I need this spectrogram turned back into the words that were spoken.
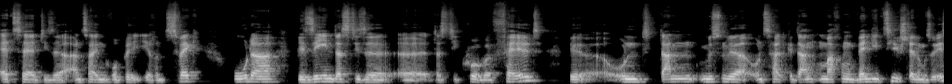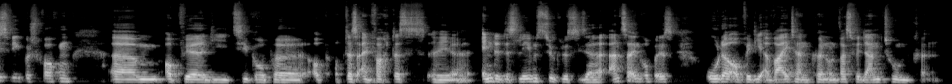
Adset, diese Anzeigengruppe ihren Zweck oder wir sehen, dass diese, äh, dass die Kurve fällt wir, und dann müssen wir uns halt Gedanken machen, wenn die Zielstellung so ist wie besprochen, ähm, ob wir die Zielgruppe, ob, ob das einfach das äh, Ende des Lebenszyklus dieser Anzeigengruppe ist oder ob wir die erweitern können und was wir dann tun können.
